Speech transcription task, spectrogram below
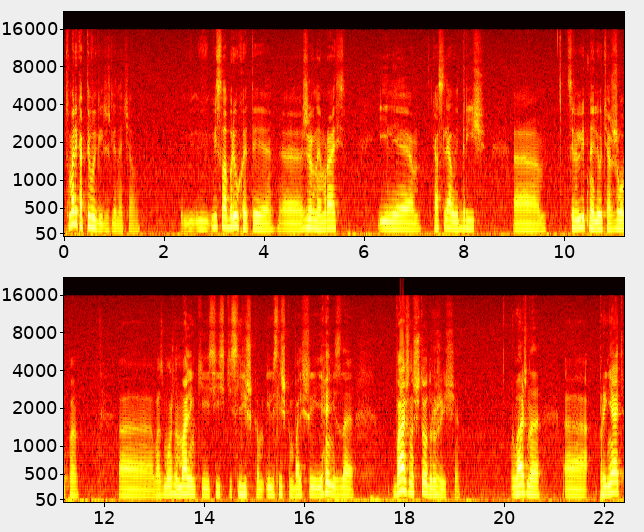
Посмотри, как ты выглядишь для начала. Веслобрюхая ты, э, жирная мразь, или кослявый дрищ, э, целлюлитная ли у тебя жопа, э, возможно, маленькие сиськи слишком или слишком большие, я не знаю. Важно что, дружище? Важно э, принять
